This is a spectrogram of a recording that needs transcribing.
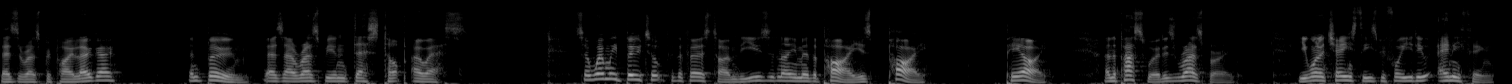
There's the Raspberry Pi logo. And boom, there's our Raspbian desktop OS. So when we boot up for the first time, the username of the Pi is Pi. PI. And the password is Raspberry. You want to change these before you do anything.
